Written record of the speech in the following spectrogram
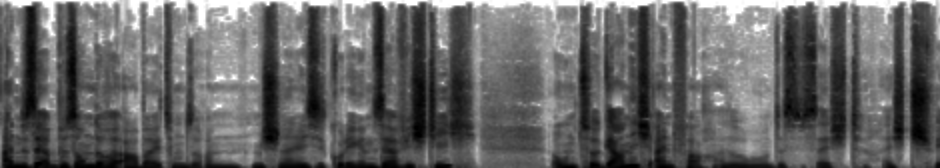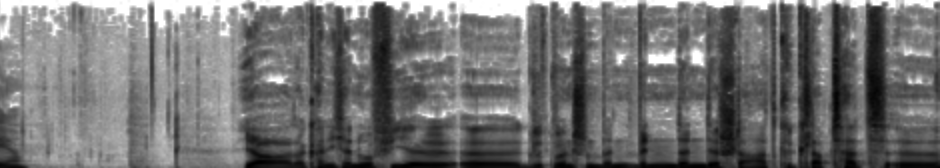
eine sehr besondere Arbeit unseren Mission Kollegen, sehr wichtig und äh, gar nicht einfach. Also das ist echt, echt schwer. Ja, da kann ich ja nur viel äh, Glück wünschen. Wenn, wenn dann der Start geklappt hat, äh,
